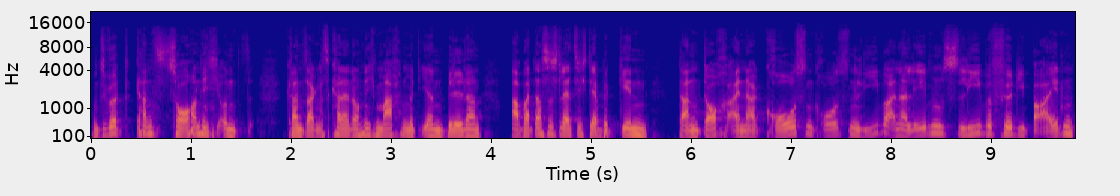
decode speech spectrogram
Und sie wird ganz zornig und kann sagen, das kann er doch nicht machen mit ihren Bildern. Aber das ist letztlich der Beginn dann doch einer großen, großen Liebe, einer Lebensliebe für die beiden,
